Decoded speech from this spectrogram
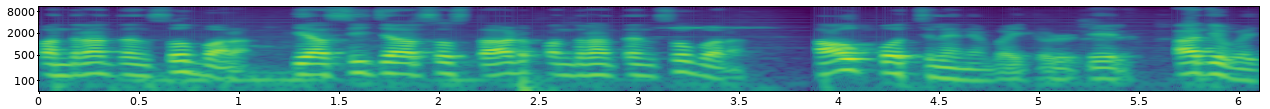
15312 81467 15312 ਆਓ ਪੁੱਛ ਲੈਨੇ ਬਾਈ ਤੋਂ ਡਿਟੇਲ ਆਜੋ ਬਾਈ।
